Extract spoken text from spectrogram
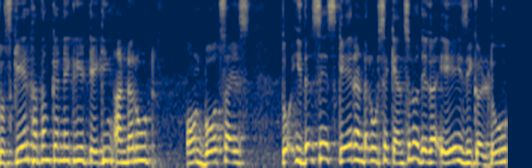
तो स्केयर ख़त्म करने के लिए taking under root on both sides तो इधर से स्केयर अंडर रूट से कैंसिल हो जाएगा। ए इज़ इक्वल टू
